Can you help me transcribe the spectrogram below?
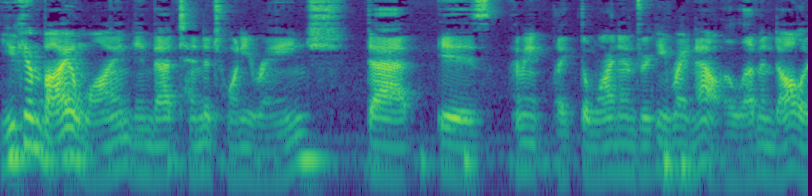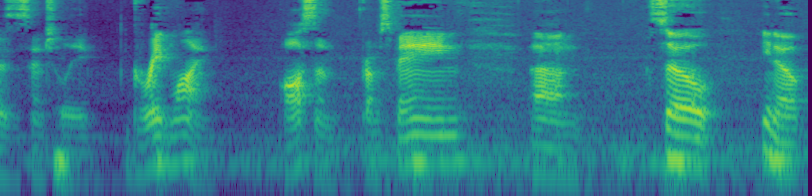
you can buy a wine in that 10 to 20 range that is, I mean, like the wine I'm drinking right now, $11 essentially. Great wine. Awesome. From Spain. Um, so, you know,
